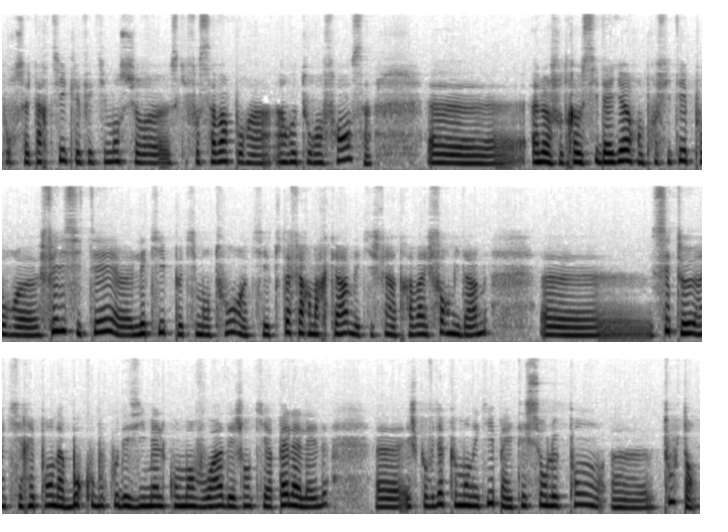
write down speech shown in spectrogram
pour cet article, effectivement, sur ce qu'il faut savoir pour un retour en France. Euh, alors, je voudrais aussi d'ailleurs en profiter pour euh, féliciter euh, l'équipe qui m'entoure, qui est tout à fait remarquable et qui fait un travail formidable. c'est eux hein, qui répondent à beaucoup, beaucoup des emails qu'on m'envoie, des gens qui appellent à l'aide. et je peux vous dire que mon équipe a été sur le pont tout le temps,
